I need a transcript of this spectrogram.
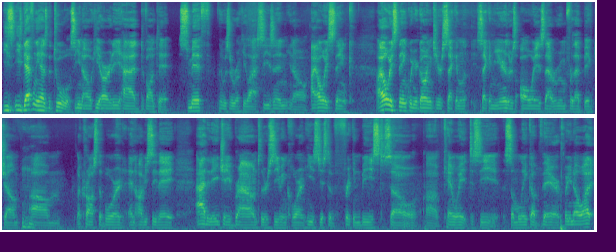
he's he definitely has the tools. You know, he already had DeVonta Smith, who was a rookie last season. You know, I always think, I always think when you're going into your second second year, there's always that room for that big jump um, across the board. And obviously they added AJ Brown to the receiving corps, and he's just a freaking beast. So uh, can't wait to see some link up there. But you know what?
